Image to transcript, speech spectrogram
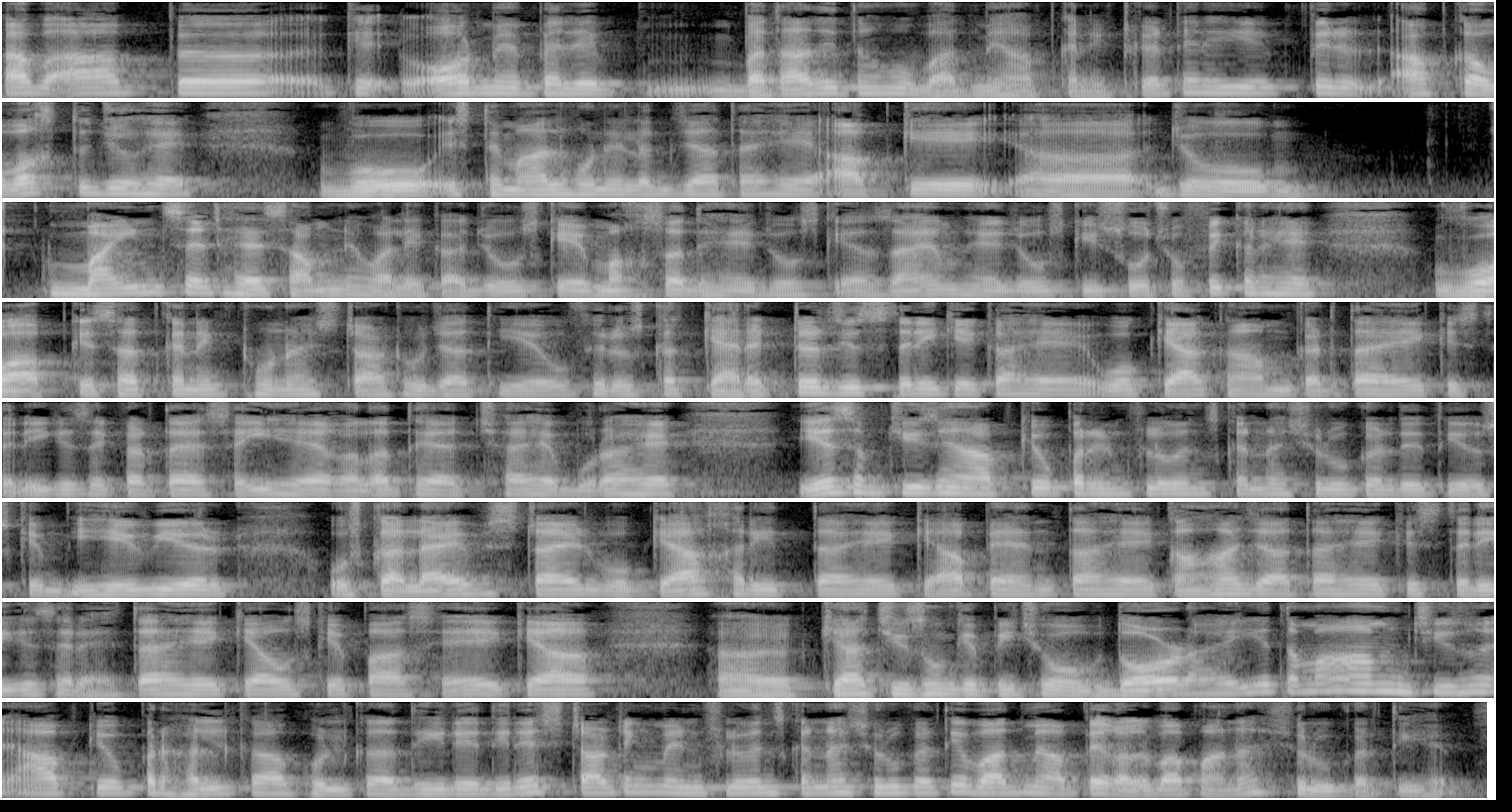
अब आप के, और मैं पहले बता देता हूँ, बाद में आप कनेक्ट करते रहिए। फिर आपका वक्त जो है, वो इस्तेमाल होने लग जाता है। आपके जो माइंड सेट है सामने वाले का जो उसके मकसद हैं जो उसके अज़ायम हैं जो उसकी सोच व फ़िक्र है वो आपके साथ कनेक्ट होना स्टार्ट हो जाती है। वो फिर उसका कैरेक्टर जिस तरीके का है वो क्या काम करता है किस तरीके से करता है सही है गलत है अच्छा है बुरा है ये सब चीज़ें आपके ऊपर इन्फ्लुएंस करना शुरू कर देती है। उसके बिहेवियर उसका लाइफ स्टाइल वो क्या ख़रीदता है क्या पहनता है कहाँ जाता है किस तरीके से रहता है क्या उसके पास है क्या आ, क्या चीज़ों के पीछे वो दौड़ रहा है ये तमाम चीज़ें आपके ऊपर हल्का फुल्का धीरे धीरे स्टार्टिंग में इन्फ्लुएंस करना शुरू करती है बाद में आप पे गलबा पाना शुरू करती है।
